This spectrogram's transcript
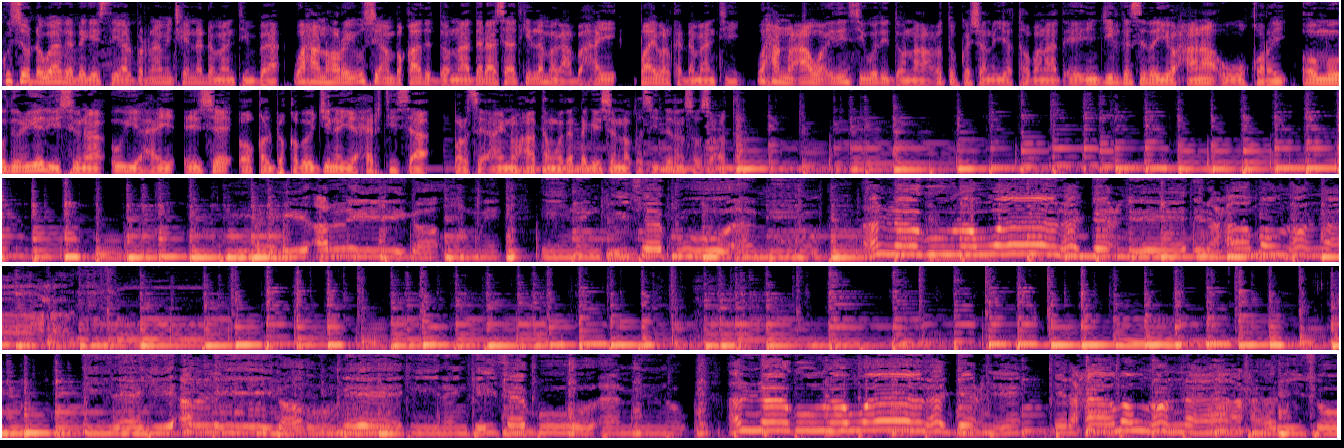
ku soo dhowaada dhegaystayaal barnaamijkeenna dhammaantiinba waxaan horay u sii ambaqaadi doonnaa daraasaadkii la magac baxay baibalka dhammaantii. Waxaannu caawa idiin sii wadi doonnaa cutubka shan iyo tobanaad ee injiilka sida yooxanaa uu u qoray oo mawduucyadiisuna uu yahay ciise oo qalbiqaboojinaya xertiisa balse aynu haatan wada dhegaysanno qhasiidadan soo socota ilaahi arliga ume inankiisa ku aamino annaguna waana decne irxamowna naxariiso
